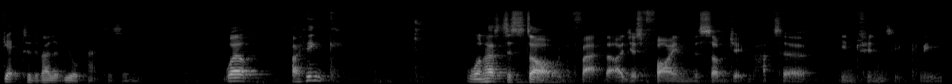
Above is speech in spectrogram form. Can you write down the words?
get to develop your practice in it? Well, I think one has to start with the fact that I just find the subject matter intrinsically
